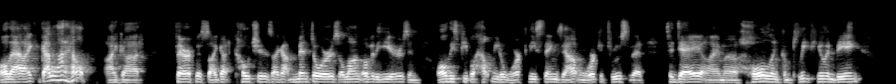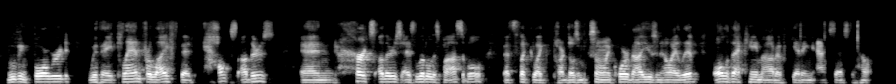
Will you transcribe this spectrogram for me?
all that, I got a lot of help. I got therapists, I got coaches, I got mentors along over the years, and all these people helped me to work these things out and work it through so that today I'm a whole and complete human being moving forward with a plan for life that helps others and hurts others as little as possible. That's like like part those are some of my core values and how I live. All of that came out of getting access to help.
